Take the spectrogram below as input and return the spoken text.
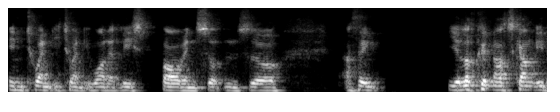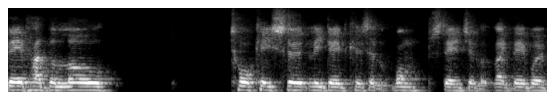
in 2021, at least barring Sutton. So I think you look at Notts County, they've had the low. Torquay certainly did because at one stage it looked like they were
